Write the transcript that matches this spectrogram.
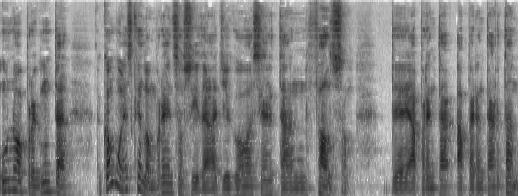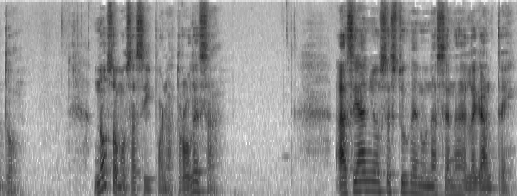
Uno pregunta, ¿cómo es que el hombre en sociedad llegó a ser tan falso, de aparentar, tanto? No somos así por naturaleza. Hace años estuve en una cena elegante.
